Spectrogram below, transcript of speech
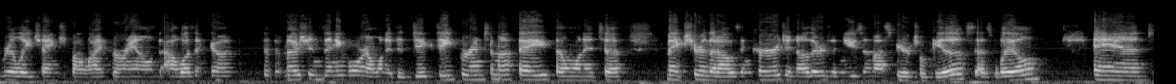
really changed my life around. I wasn't going through the motions anymore. I wanted to dig deeper into my faith. I wanted to make sure that I was encouraging others and using my spiritual gifts as well. And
